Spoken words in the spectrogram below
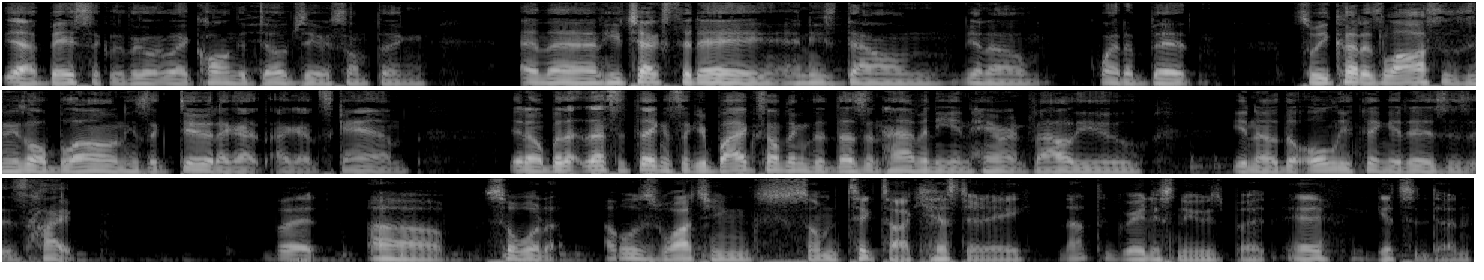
Yeah, basically they're like calling it Doge Day or something, and then he checks today and he's down, you know, quite a bit. So he cut his losses and he's all blown. He's like, dude, I got I got scammed. You know, but that's the thing. It's like you're buying something that doesn't have any inherent value. You know, the only thing it is is, is hype. But uh, so what? I was watching some TikTok yesterday. Not the greatest news, but eh, it gets it done.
